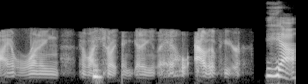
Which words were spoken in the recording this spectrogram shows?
I am running to my truck and getting the hell out of here. Yeah.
